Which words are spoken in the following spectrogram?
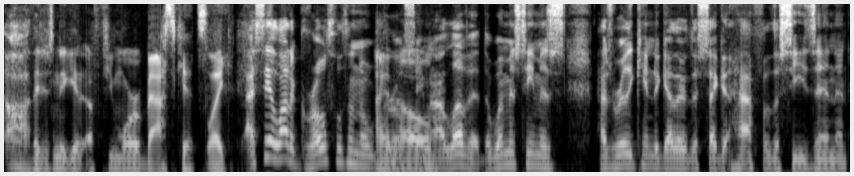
oh they just need to get a few more baskets like I see a lot of growth within the I girls team. know. And I love it. The women's team is has really came together the second half of the season, and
